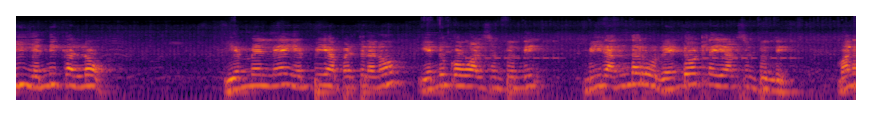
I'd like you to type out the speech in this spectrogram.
ఈ ఎన్నికల్లో ఎమ్మెల్యే ఎంపీ అభ్యర్థులను ఎన్నుకోవాల్సి ఉంటుంది. మీరందరూ రెండోట్లు వేయాల్సి ఉంటుంది. మన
